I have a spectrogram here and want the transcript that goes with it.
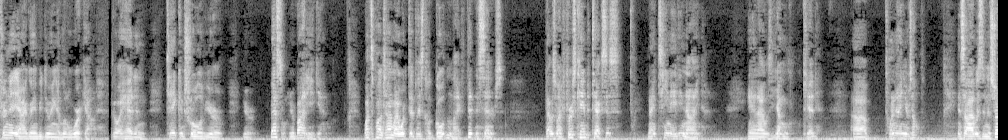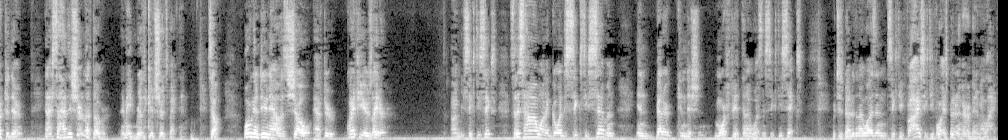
Trinity and I are going to be doing a little workout. Go ahead and take control of your your vessel, your body again. Once upon a time, I worked at a place called Golden Life Fitness Centers. That was when I first came to Texas, 1989, and I was a young kid, uh, 29 years old. And so I was an instructor there, and I still have this shirt left over. They made really good shirts back then. So what we're going to do now is show, after quite a few years later, I'm going to be 66. So this is how I want to go into 67 in better condition, more fit than I was in 66, which is better than I was in 65, 64. It's better than I've ever been in my life.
